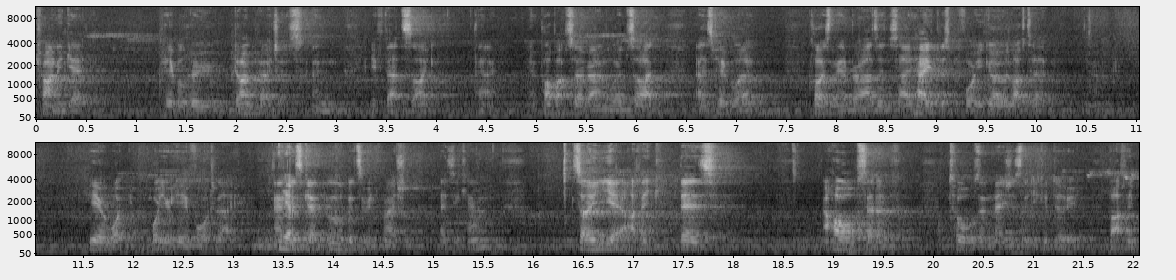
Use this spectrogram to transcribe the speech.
trying to get people who don't purchase, and if that's like uh, a pop-up survey on the website, as people are closing their browser and say, hey, just before you go, we'd love to hear what, what you're here for today, and Yep. just get little bits of information as you can. So yeah, I think there's a whole set of tools and measures that you could do, but I think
